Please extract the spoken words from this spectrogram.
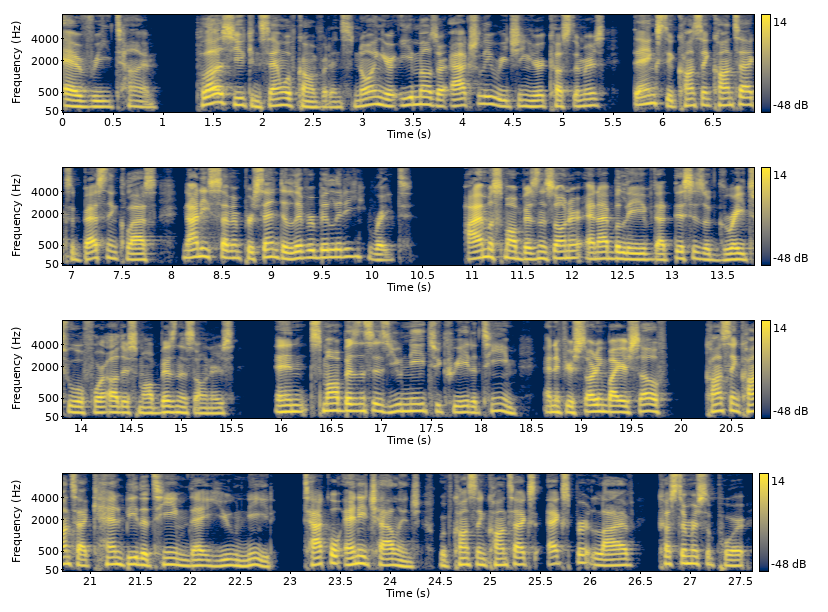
every time. Plus, you can send with confidence, knowing your emails are actually reaching your customers thanks to Constant Contact's best in class 97% deliverability rate. I'm a small business owner and I believe that this is a great tool for other small business owners. In small businesses, you need to create a team. And if you're starting by yourself, Constant Contact can be the team that you need. Tackle any challenge with Constant Contact's expert live customer support.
